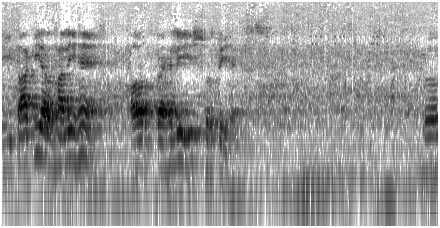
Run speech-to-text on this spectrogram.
गीता की अर्धाली हैं। और पहली श्रुति है। तो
